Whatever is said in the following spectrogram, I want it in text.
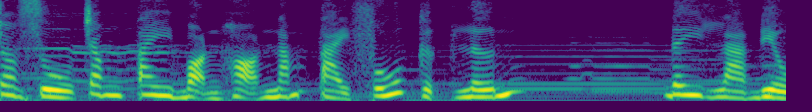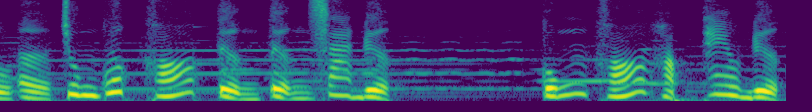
cho dù trong tay bọn họ nắm tài phú cực lớn. Đây là điều ở trung quốc khó tưởng tượng ra được. Cũng khó học theo được.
